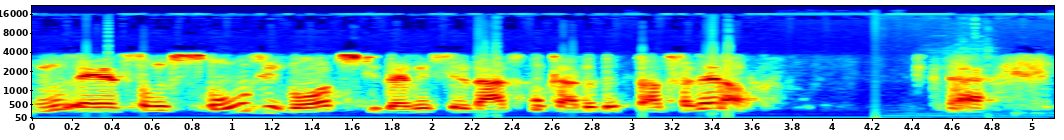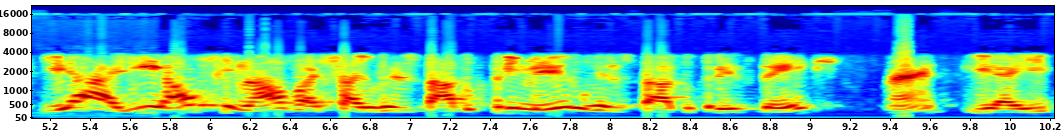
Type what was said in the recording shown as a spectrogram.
é, são 11 votos que devem ser dados por cada deputado federal. Tá? E aí, ao final, vai sair o resultado, o primeiro resultado do presidente, né? E aí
